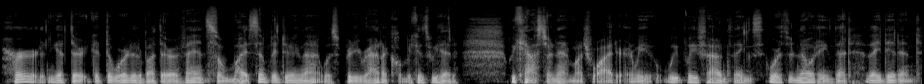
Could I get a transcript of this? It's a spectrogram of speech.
heard and get their get the word out about their events. So by simply doing that was pretty radical because we had we cast our net much wider and we we, we found things worth noting that they didn't.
